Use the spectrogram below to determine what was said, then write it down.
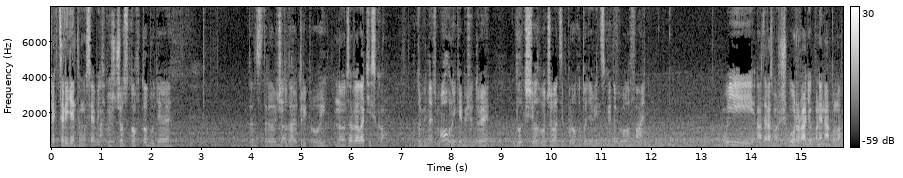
Však celý deň tu musia byť. Akože čo z tohto bude ten stredový, čo tu dajú? Tri pruhy? Núdzové letisko. A to by ináč mohli, kebyže tu je dlhší odbočovací pruh do Devinskej, to by bolo fajn. Uí, a teraz môžeš urvať úplne naplno.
